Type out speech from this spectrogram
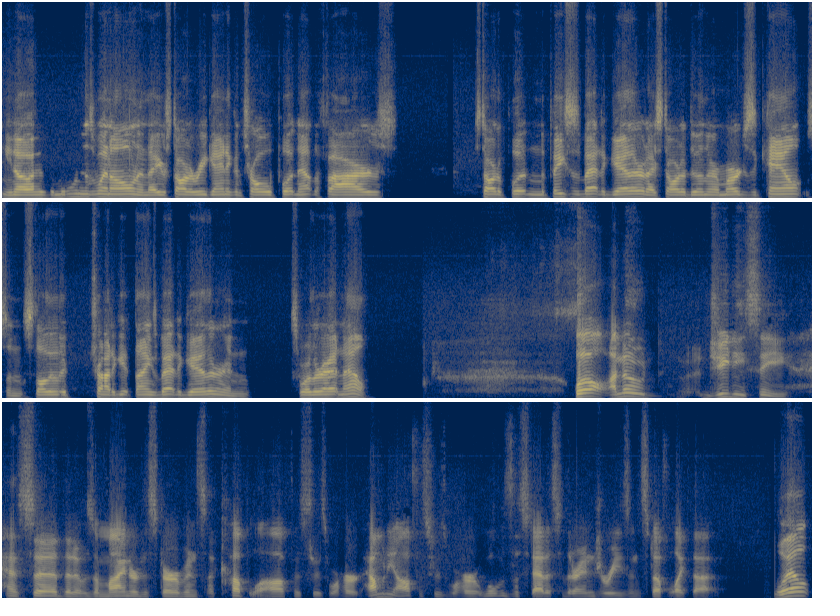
You know, as the mornings went on and they started regaining control, putting out the fires, started putting the pieces back together. They started doing their emergency counts and slowly try to get things back together. And that's where they're at now. Well, I know GDC has said that it was a minor disturbance. A couple of officers were hurt. How many officers were hurt? What was the status of their injuries and stuff like that? Well,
